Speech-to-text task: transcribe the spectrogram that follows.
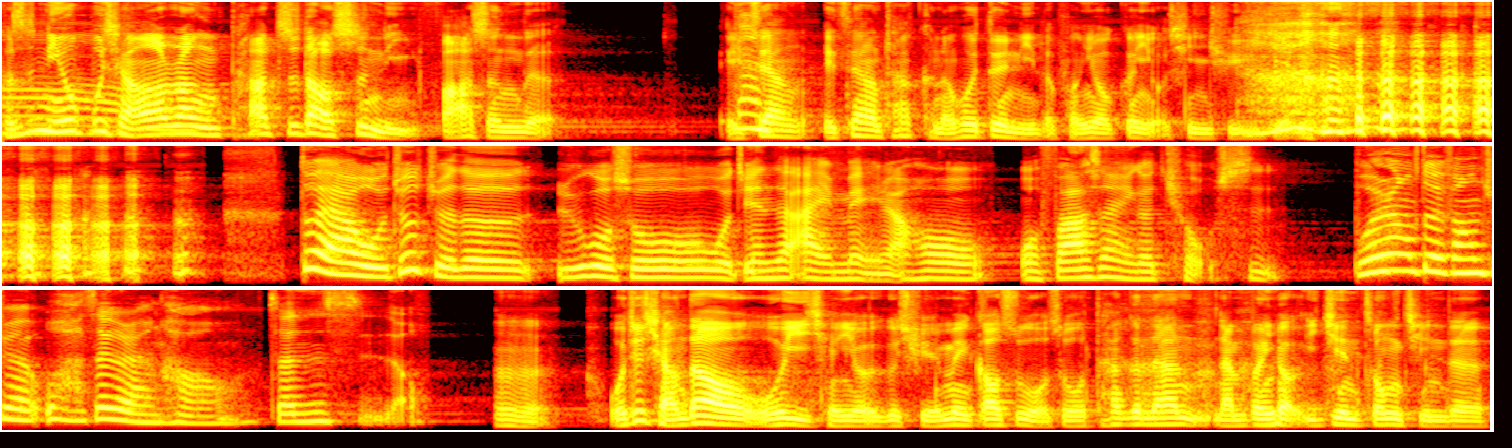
可是你又不想要让他知道是你发生的。哎，这样，哎，这样他可能会对你的朋友更有兴趣一点。对啊，我就觉得，如果说我今天在暧昧，然后我发生一个糗事，不会让对方觉得哇，这个人好真实哦。嗯，我就想到我以前有一个学妹告诉我说，她跟她男朋友一见钟情的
